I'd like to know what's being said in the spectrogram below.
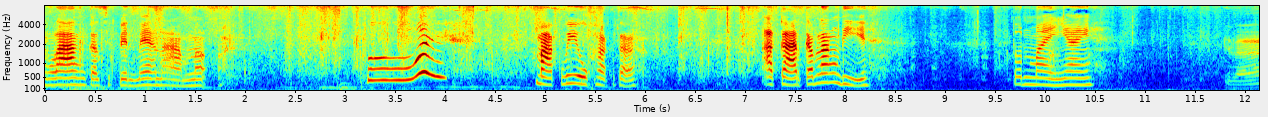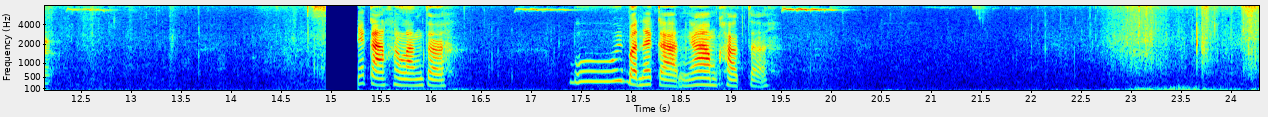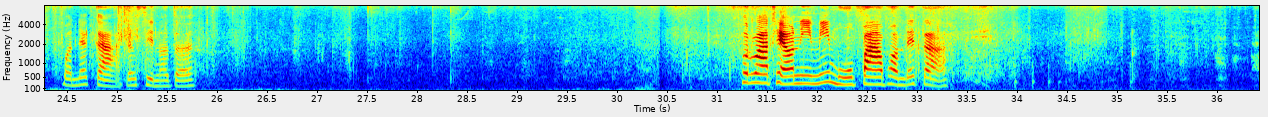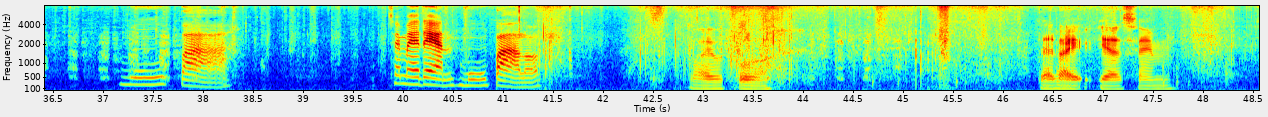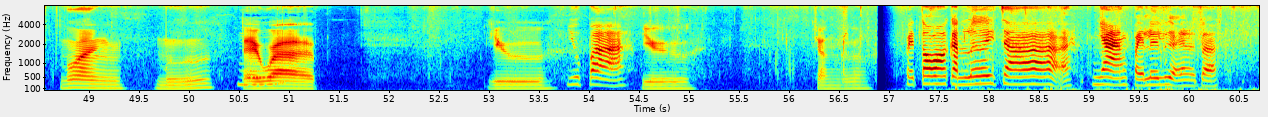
างล่างก็สิเป็นแม่น้ำเนาะโอ้ยหมากวิวคักจ้ะ อากาศกำลังดี ต้นไม้ใหญ่นี่ละบรรยากาศข้างหลังจ้ะบุ้ยบรรยากาศงามคักจ้ะบรรยากาศจังสิเนาะจ้ะ พิ่นว่าแถวนี้มีหมูปลาพร้อมได้อจ้ะหมูป่า ใช่ไหมแดนหมูป่าเหรอ wild boar แต่ไร yeah same ม่วงหมู แต่ว่าอยู่อยู่ป่าอยู่ jungle ไปต่อกันเลยจ้ายางไปเรื่อยๆนะจ้ะ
